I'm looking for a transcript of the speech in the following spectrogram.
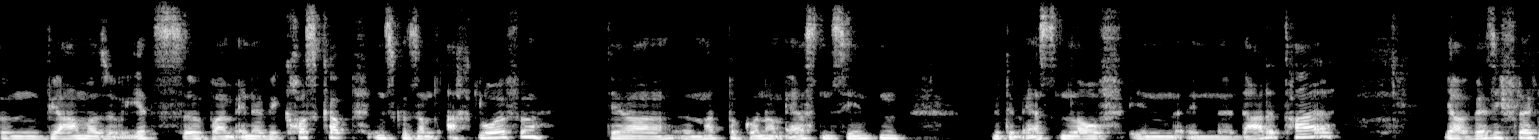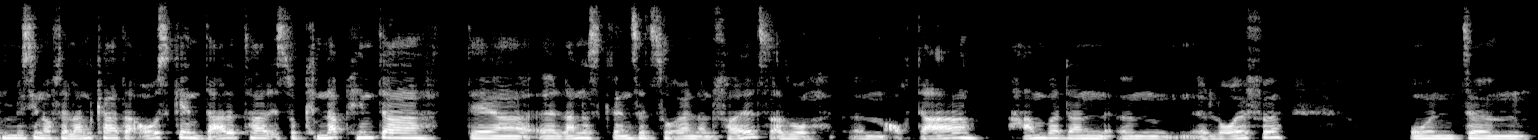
Ähm, wir haben also jetzt äh, beim NRW Cross Cup insgesamt acht Läufe. Der ähm, hat begonnen am 1.10. mit dem ersten Lauf in, in äh, Dadetal. Ja, wer sich vielleicht ein bisschen auf der Landkarte auskennt, Dadetal ist so knapp hinter der äh, Landesgrenze zu Rheinland-Pfalz. Also ähm, auch da haben wir dann ähm, Läufe. Und ähm,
